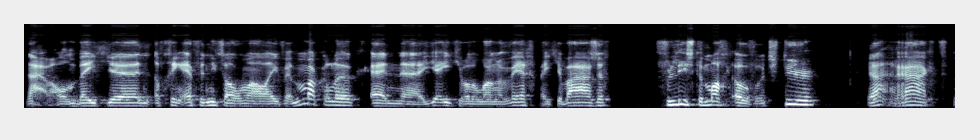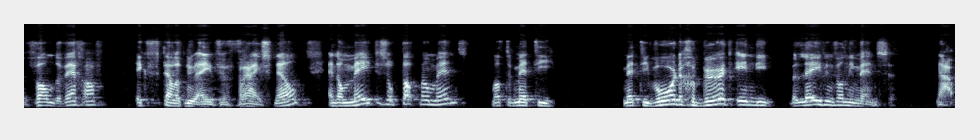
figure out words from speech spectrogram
Nou, al een beetje, dat ging even niet allemaal even makkelijk. En uh, jeetje, wat een lange weg, een beetje wazig. verliest de macht over het stuur, ja, raakt van de weg af. Ik vertel het nu even vrij snel. En dan meten ze op dat moment wat er met die, met die woorden gebeurt in die beleving van die mensen. Nou,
